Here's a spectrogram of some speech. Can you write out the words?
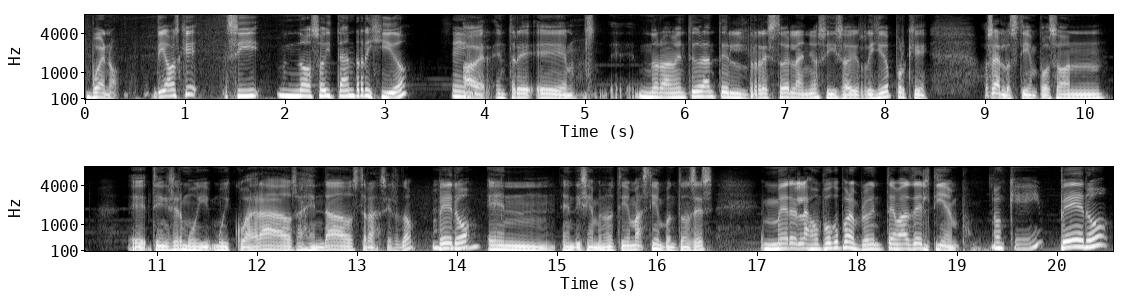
Bueno, digamos que sí, no soy tan rígido. Sí. A ver, entre eh, normalmente durante el resto del año sí soy rígido porque, o sea, los tiempos son eh, tienen que ser muy, muy cuadrados, agendados, tras, ¿cierto? Pero en, en diciembre no tiene más tiempo, entonces me relajo un poco, por ejemplo, en temas del tiempo. Ok. Pero,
